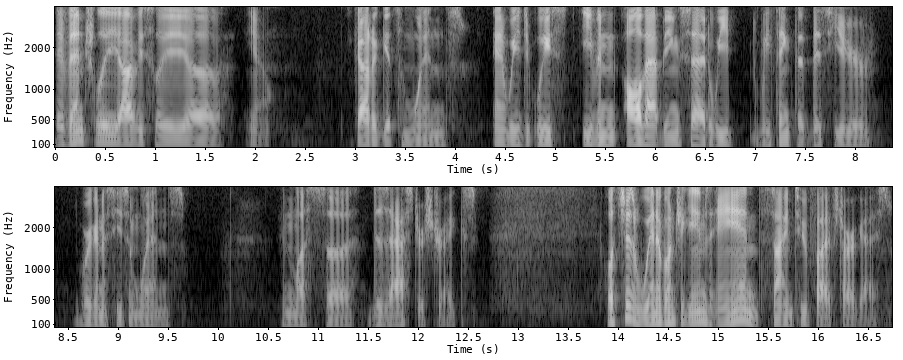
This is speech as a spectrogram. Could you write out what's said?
eventually, obviously, uh, you know, got to get some wins, and we we even all that being said, we we think that this year we're going to see some wins, unless uh, disaster strikes. Let's just win a bunch of games and sign two five star guys.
